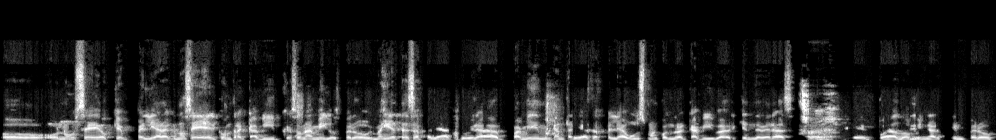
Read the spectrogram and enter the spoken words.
o, o, no sé, o que peleara, no sé, él contra Khabib, que son amigos, pero imagínate esa pelea, hubiera, para mí me encantaría esa pelea Usman contra Khabib, a ver quién de veras eh, pueda dominar quién, pero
